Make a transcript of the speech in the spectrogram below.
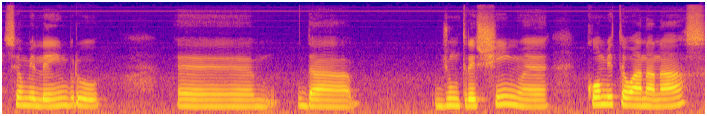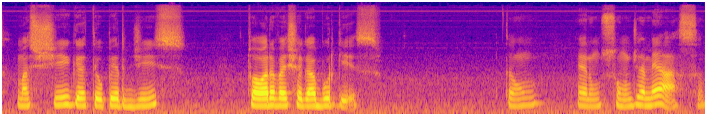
Se eu me lembro é, da, de um trechinho, é Come teu ananás, mastiga teu perdiz, tua hora vai chegar burguês. Então, era um som de ameaça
